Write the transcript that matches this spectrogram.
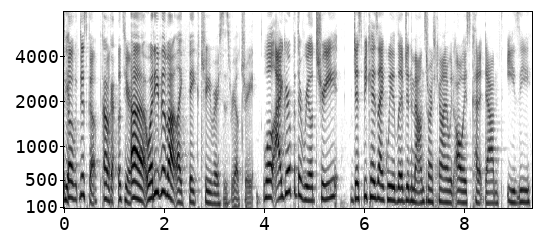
go, just go. Come on, Okay, let's hear it. Uh, what do you feel about like fake tree versus real tree? Well, I grew up with a real tree just because like we lived in the mountains of North Carolina, we'd always cut it down. It's easy.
